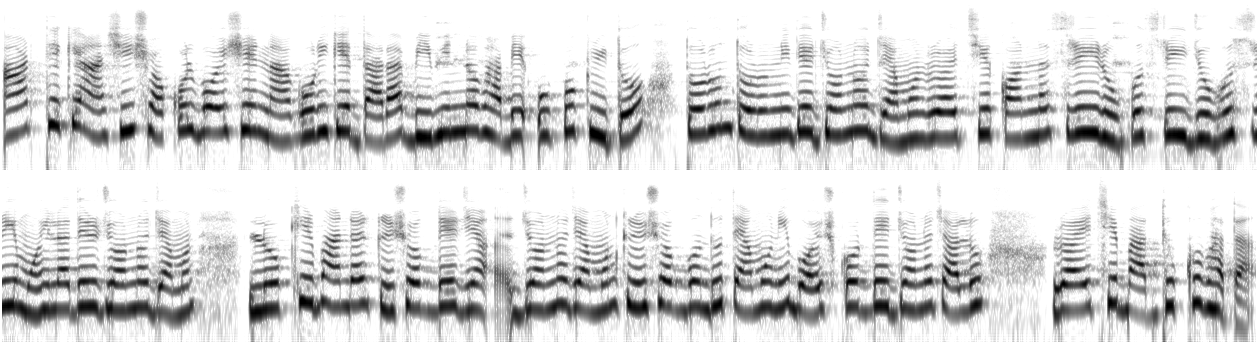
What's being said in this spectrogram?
আট থেকে আশি সকল বয়সের নাগরিকের দ্বারা বিভিন্নভাবে উপকৃত তরুণ তরুণীদের জন্য যেমন রয়েছে কন্যাশ্রী, রূপশ্রী, যুবশ্রী মহিলাদের জন্য যেমন লক্ষ্মীর ভাণ্ডার, কৃষকদের জন্য যেমন কৃষক বন্ধু, তেমনই বয়স্কদের জন্য চালু রয়েছে বার্ধক্য ভাতা।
